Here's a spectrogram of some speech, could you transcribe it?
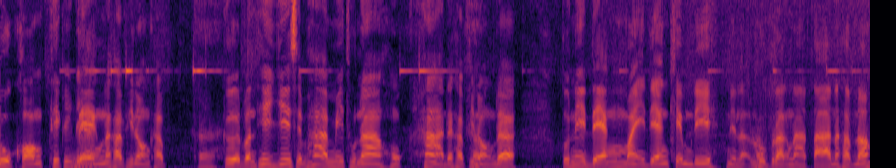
ลูกของพริกพริกแดแดงงนะครับพี่น้องครับอ่าเกิดวันที่ 25 มิถุนา65นะครับพี่น้องเด้อตัวนี้แดงใหม่แดงเข้มดีนี่แหละรูปร่างหน้าตานะครับเนาะ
